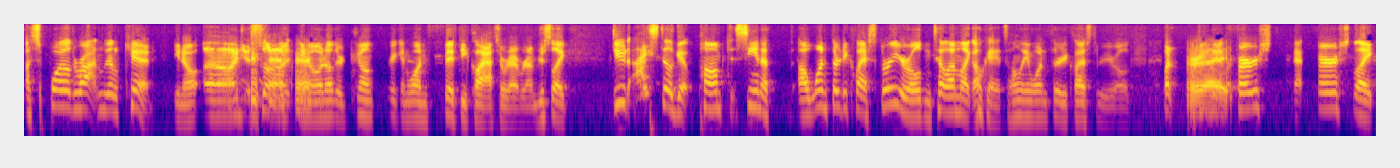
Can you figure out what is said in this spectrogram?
a spoiled, rotten little kid. You know, oh, I just saw you know another junk freaking 150 class or whatever. I'm just like, dude, I still get pumped seeing a, a 130 class three year old until I'm like, okay, it's only a 130 class three year old. But right. dude, at first, at first, like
